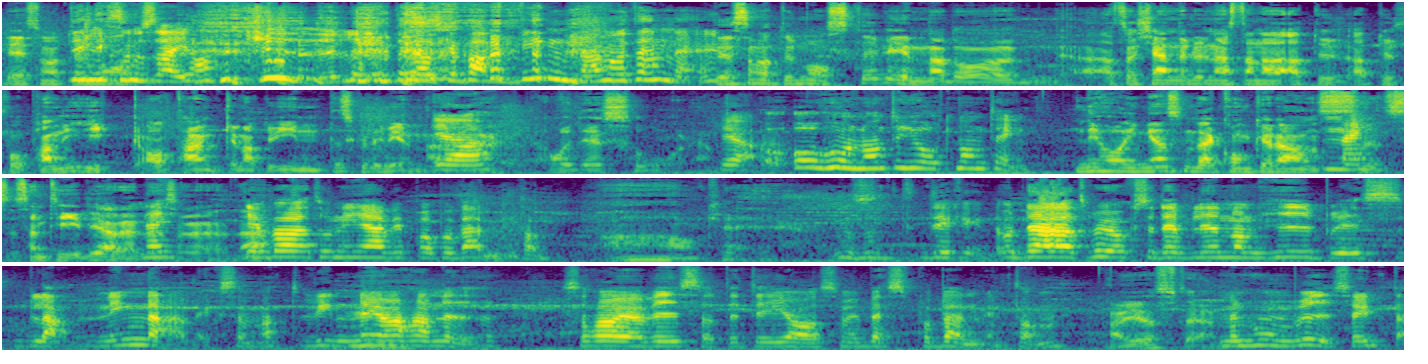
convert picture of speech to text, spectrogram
Det är som att Det är liksom såhär, jag har kul! Jag ska bara vinna mot Det henne. är som att du måste vinna då. Alltså känner du nästan att du, att du får panik av tanken att du inte skulle vinna? Ja. Oj, det är så. Ja, och hon har inte gjort någonting. Ni har ingen sån där konkurrens Nej. sen tidigare? Eller Nej, så? det är bara att hon är jävligt bra på badminton. Ah, okej. Det, och där tror jag också det blir någon hybrisblandning där liksom. Att vinner jag Mm. här nu så har jag visat att det är jag som är bäst på badminton. Ja, just det. Men hon bryr sig inte.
